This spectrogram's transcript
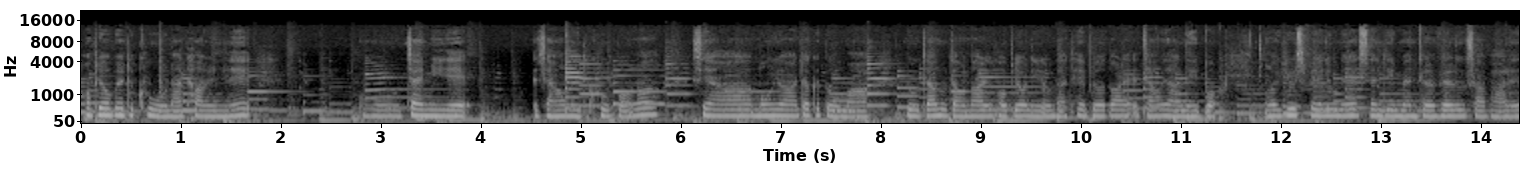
ဟောပြောပွဲတစ်ခုကိုနားထောင်ရင်းနဲ့ဟိုကြိုက်မိတဲ့အကြောင်းလေးတစ်ခုပေါ့နော်ဆရာမုံရွာတက္ကသိုလ်မှာ သူကျောင်းသူကျောင်းသားတွေဟောပြောနေတော့ဒါထည့်ပြောသွားတဲ့အကြောင်းအရာလေးပေါ့ use value နဲ့ sentimental value ဆိုတာဘာလဲ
